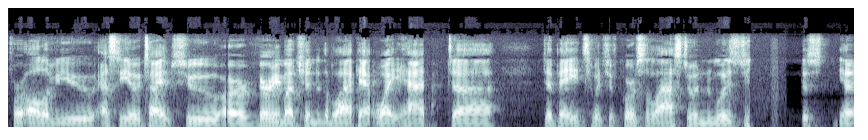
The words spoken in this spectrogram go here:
for all of you SEO types who are very much into the black hat white hat uh, debates. Which of course the last one was just you know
